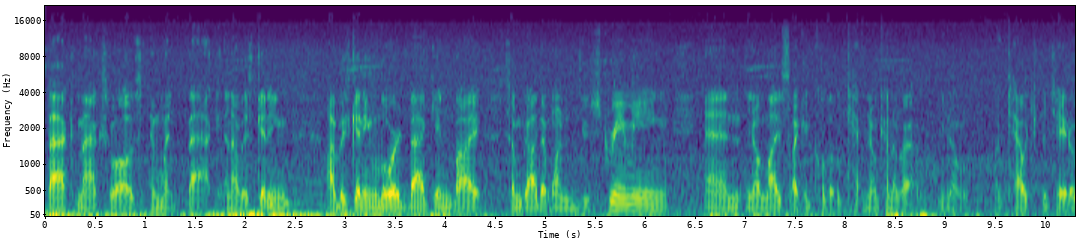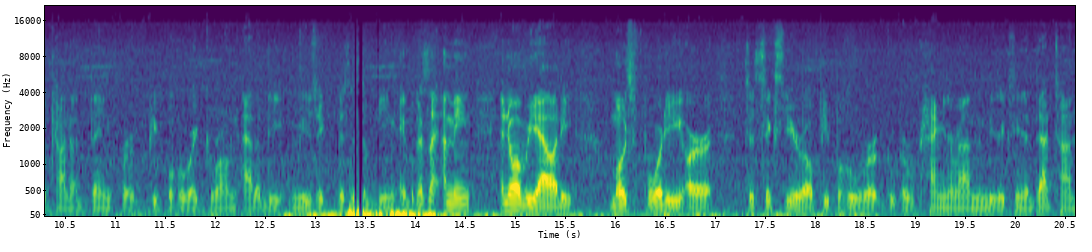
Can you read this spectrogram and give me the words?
back Maxwell's and went back, and I was getting, I was getting lured back in by some guy that wanted to do streaming, and you know, life's like a you know, kind of a, you know, a couch potato kind of thing for people who had grown out of the music business of being able. Because I mean, in all reality, most forty or to sixty year old people who were, were hanging around the music scene at that time,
